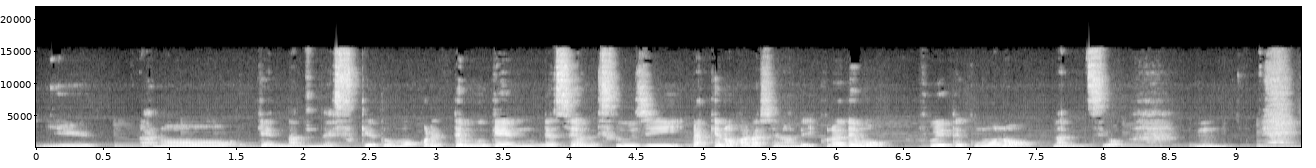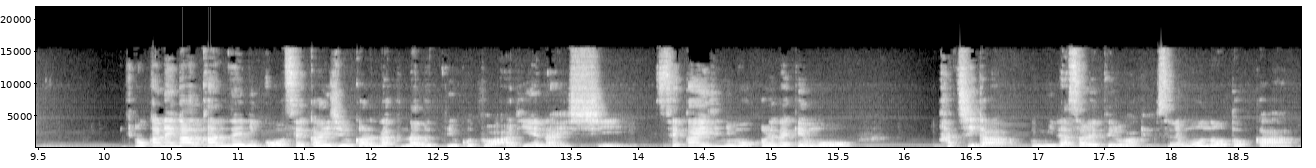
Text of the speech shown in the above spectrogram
いう、あの、意見なんですけども、これって無限ですよね。数字だけの話なんで、いくらでも増えていくものなんですよ。うん。お金が完全にこう世界中からなくなるっていうことはありえないし、世界中にもこれだけもう価値が生み出されてるわけですね。物とか、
